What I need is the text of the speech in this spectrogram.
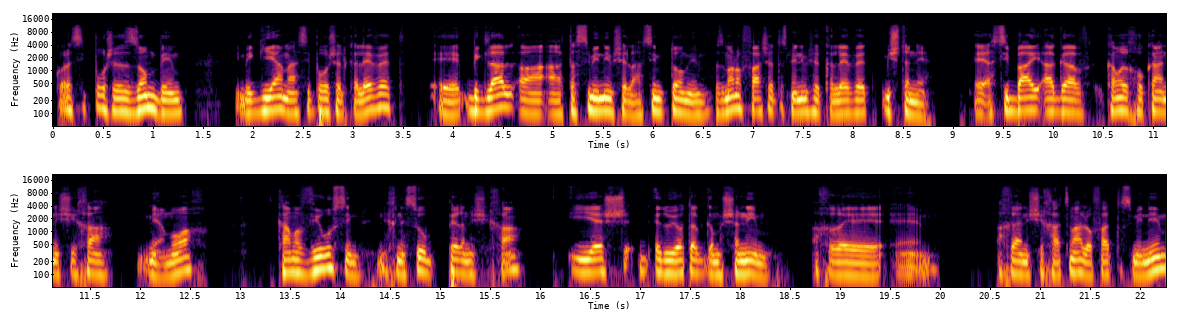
כל הסיפור של זומבים מגיע מהסיפור של כלבת. אה, בגלל התסמינים שלה, הסימפטומים, הזמן הופעה של תסמינים של כלבת משתנה. אה, הסיבה היא אגב כמה רחוקה הנשיכה מהמוח, כמה וירוסים נכנסו פר נשיכה, יש עדויות על גם שנים אחרי, אה, אחרי הנשיכה עצמה להופעת תסמינים.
